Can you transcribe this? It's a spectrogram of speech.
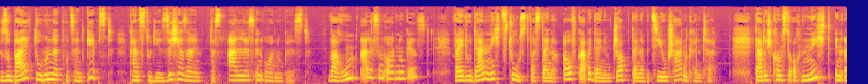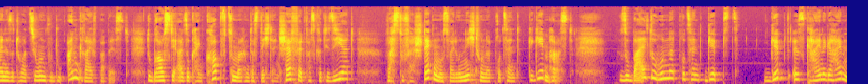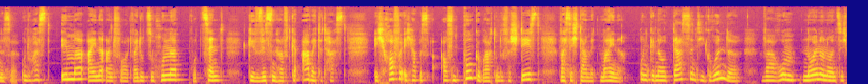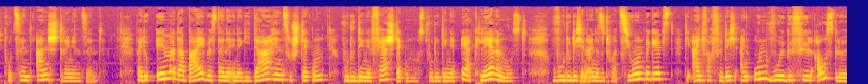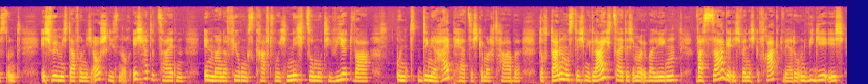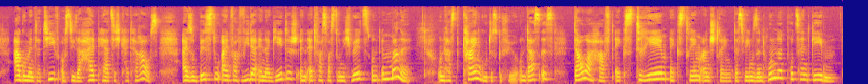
Sobald du 100% gibst, kannst du dir sicher sein, dass alles in Ordnung ist. Warum alles in Ordnung ist? Weil du dann nichts tust, was deiner Aufgabe, deinem Job, deiner Beziehung schaden könnte. Dadurch kommst du auch nicht in eine Situation, wo du angreifbar bist. Du brauchst dir also keinen Kopf zu machen, dass dich dein Chef für etwas kritisiert, was du verstecken musst, weil du nicht 100% gegeben hast. Sobald du 100% gibst, gibt es keine Geheimnisse und du hast immer eine Antwort, weil du zu 100% gewissenhaft gearbeitet hast. Ich hoffe, ich habe es auf den Punkt gebracht und du verstehst, was ich damit meine. Und genau das sind die Gründe, warum 99% anstrengend sind. Weil du immer dabei bist, deine Energie dahin zu stecken, wo du Dinge verstecken musst, wo du Dinge erklären musst, wo du dich in eine Situation begibst, die einfach für dich ein Unwohlgefühl auslöst. Und ich will mich davon nicht ausschließen. Auch ich hatte Zeiten in meiner Führungskraft, wo ich nicht so motiviert war und Dinge halbherzig gemacht habe. Doch dann musste ich mir gleichzeitig immer überlegen, was sage ich, wenn ich gefragt werde und wie gehe ich argumentativ aus dieser Halbherzigkeit heraus. Also bist du einfach wieder energetisch in etwas, was du nicht willst und im Mangel und hast kein gutes Gefühl. Und das ist dauerhaft extrem, extrem anstrengend. Deswegen sind 100% geben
